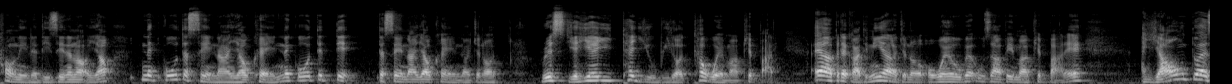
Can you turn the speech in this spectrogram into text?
ထောက်နေတဲ့ဒီဈေးတန်းလောက်အရောက်နှစ်ကို30နာရောက်ခဲ့ရင်နှစ်ကိုတစ်တစ်30နာရောက်ခဲ့ရင်တော့ကျွန်တော် risk ရရကြီးထက်ယူပြီးတော့ထပ်ဝယ်မှာဖြစ်ပါတယ် အဲ့အဖြစ်ကဒီနေ့ကတော့ကျွန်တော်အဝယ်ကိုပဲဦးစားပေးမှာဖြစ်ပါတယ်အယောင်အတွက်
